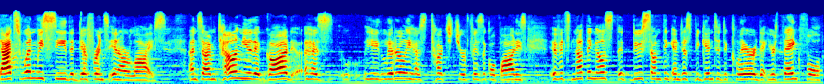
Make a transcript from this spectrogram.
That's when we see the difference in our lives. And so I'm telling you that God has, He literally has touched your physical bodies. If it's nothing else, do something and just begin to declare that you're thankful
